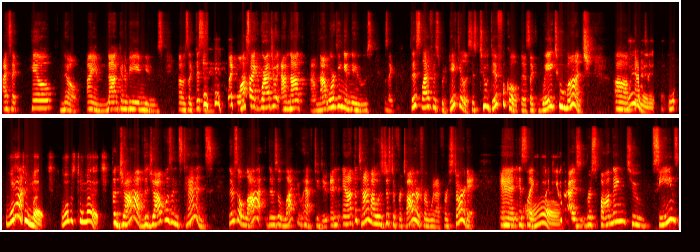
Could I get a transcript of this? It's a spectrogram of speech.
I said, "Hell no, I am not going to be in news." I was like, "This is like once I graduate, I'm not, I'm not working in news." I was like, "This life is ridiculous. It's too difficult. There's like way too much." Um, Wait a minute. What's yeah. too much? What was too much? The job. The job was intense there's a lot there's a lot you have to do and, and at the time i was just a photographer when i first started and it's like, oh. you guys responding to scenes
